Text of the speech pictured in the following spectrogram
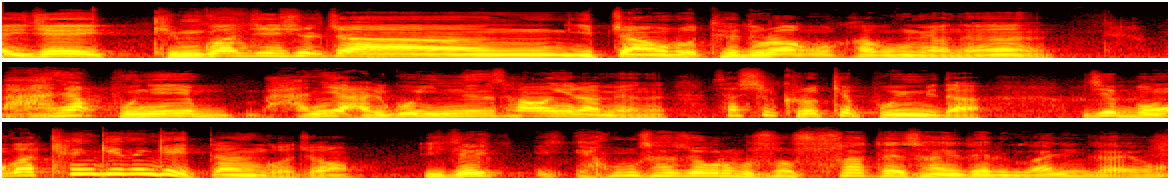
이제 김관진 실장 입장으로 되돌아가 보면은 만약 본인이 많이 알고 있는 상황이라면 사실 그렇게 보입니다. 이제 뭔가 캥기는 게 있다는 거죠. 이게 형사적으로 무슨 수사 대상이 되는 거 아닌가요?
